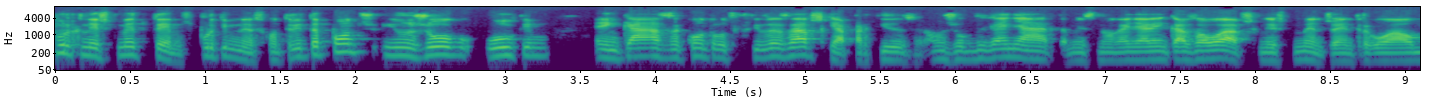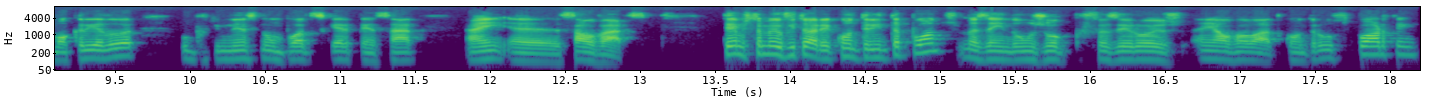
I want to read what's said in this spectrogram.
porque neste momento temos Portimonense com 30 pontos e um jogo último em casa contra o Desportivo das Aves, que à partida será um jogo de ganhar. Também se não ganhar em casa ao Aves, que neste momento já entregou a alma ao criador, o Portimonense não pode sequer pensar em uh, salvar-se. Temos também o Vitória com 30 pontos, mas ainda um jogo por fazer hoje em Alvalade contra o Sporting.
